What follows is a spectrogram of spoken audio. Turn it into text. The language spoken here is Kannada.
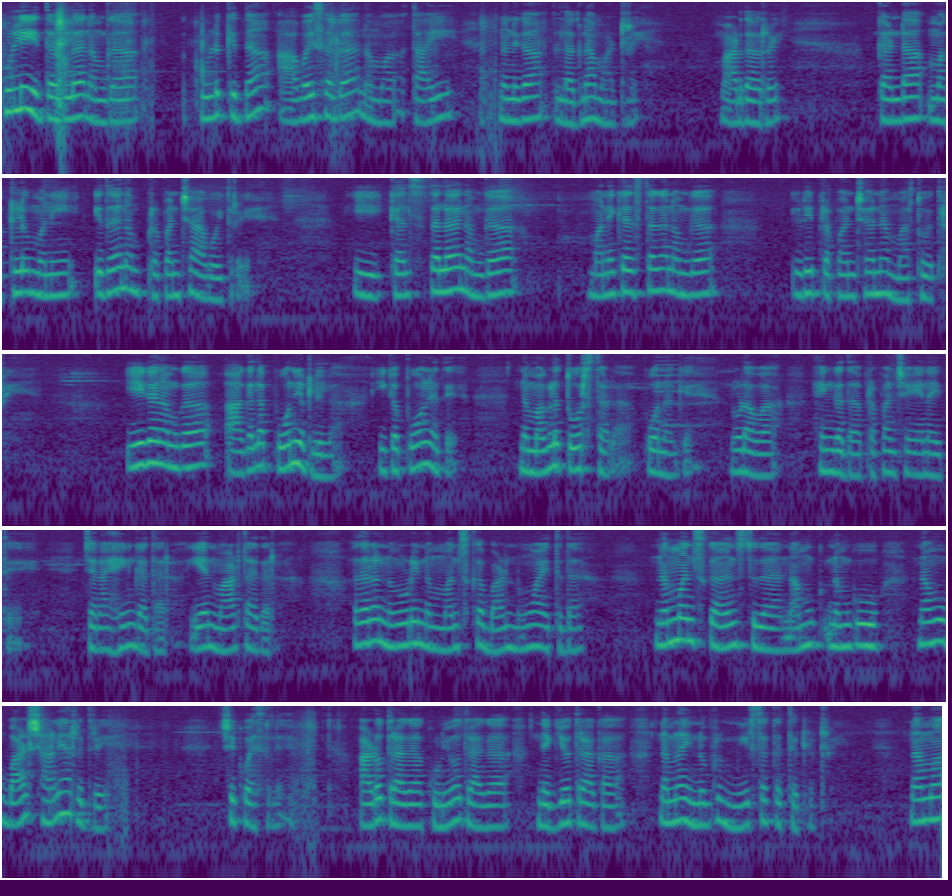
ಕುಳ್ಳಿ ಇದ್ದಾಗಲ ನಮ್ಗೆ ಕುಳ್ಳಕ್ಕಿದ್ದ ಆ ವಯಸ್ಸಾಗ ನಮ್ಮ ತಾಯಿ ನನಗೆ ಲಗ್ನ ಮಾಡ್ರಿ, ಮಾಡ್ದವ್ರಿ. ಗಂಡ ಮಕ್ಕಳು ಮನೆ, ಇದೇ ನಮ್ಮ ಪ್ರಪಂಚ ಆಗೋಯ್ತ್ರಿ. ಈ ಕೆಲಸದಲ್ಲ ನಮ್ಗೆ, ಮನೆ ಕೆಲಸದಾಗ ನಮ್ಗೆ ಇಡೀ ಪ್ರಪಂಚನ ಮರ್ತು ರೀ ಈಗ ನಮ್ಗೆ ಆಗೆಲ್ಲ ಫೋನ್ ಇರಲಿಲ್ಲ. ಈಗ ಫೋನ್ ಇದೆ. ನಮ್ಮ ಮಗಳು ತೋರಿಸ್ತಾಳೆ ಫೋನಾಗೆ ನೋಡವ್ವ, ಹೆಂಗದ ಪ್ರಪಂಚ ಏನೈತೆ? ಜನ ಹೆಂಗೆ ಅದಾರ? ಏನು ಮಾಡ್ತಾ ಇದ್ದಾರೆ ಅದೆಲ್ಲ ನೋಡಿ ನಮ್ಮ ಮನ್ಸಿಗೆ ಭಾಳ ನೋವಾಯ್ತದ. ನಮ್ಮ ಮನ್ಸಿಗೆ ಅನಿಸ್ತದ ನಮ್ಗೆ ನಮಗೂ, ನಾವು ಭಾಳ ಶಾಣ್ಯಾರಿದ್ರಿ ಚಿಕ್ಕ ವಯಸ್ಸಲ್ಲಿ. ಆಡೋದ್ರಾಗ, ಕುಣಿಯೋದ್ರಾಗ, ನೆಗೆಯೋದ್ರಾಗ ನಮ್ಮನ್ನ ಇನ್ನೊಬ್ಬರು ಮೀರ್ಸಕತ್ತಿರ್ಲಿಲ್ಲ ರೀ ನಮ್ಮ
